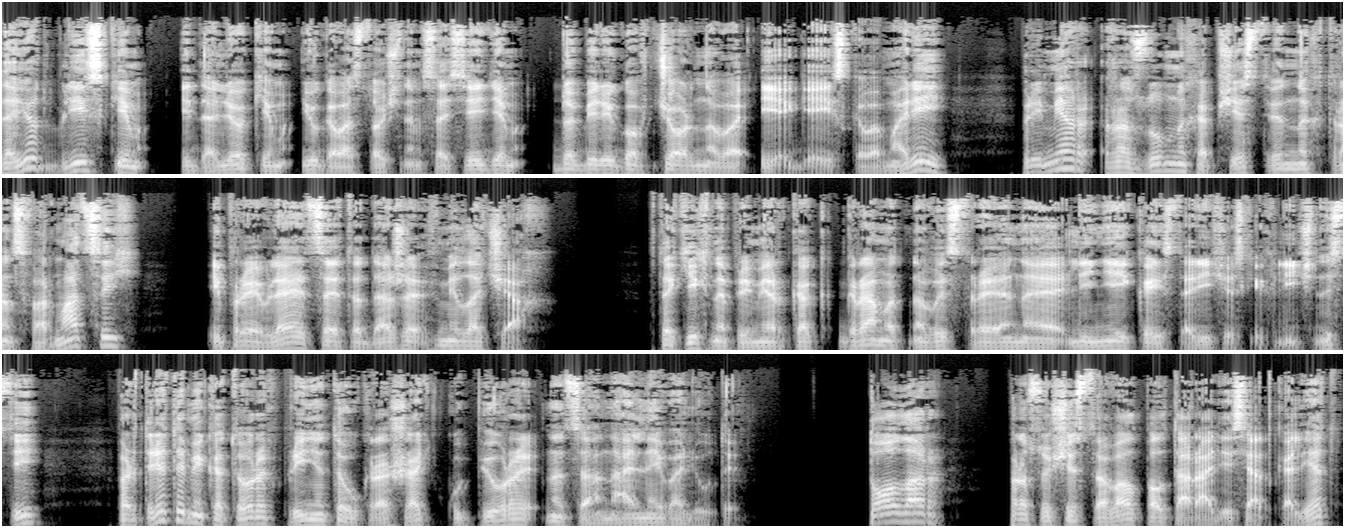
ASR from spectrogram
дает близким и далеким юго-восточным соседям до берегов Черного и Эгейского морей пример разумных общественных трансформаций и проявляется это даже в мелочах. В таких, например, как грамотно выстроенная линейка исторических личностей, портретами которых принято украшать купюры национальной валюты. Толлар просуществовал полтора десятка лет,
